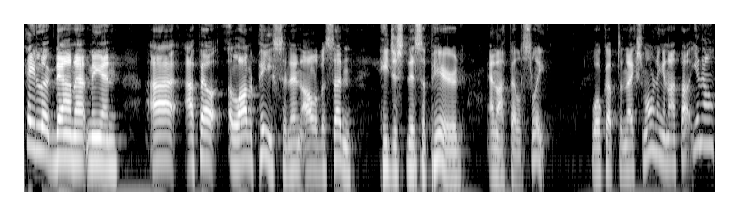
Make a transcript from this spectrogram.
he looked down at me and I, I felt a lot of peace. And then all of a sudden, he just disappeared and I fell asleep. Woke up the next morning and I thought, you know,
